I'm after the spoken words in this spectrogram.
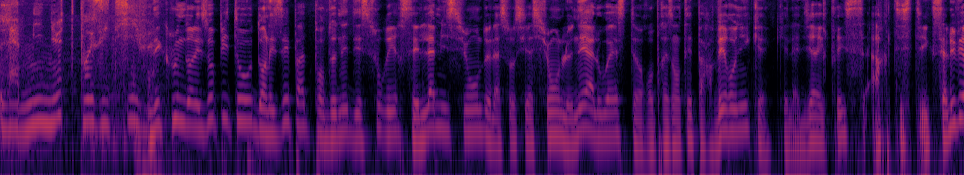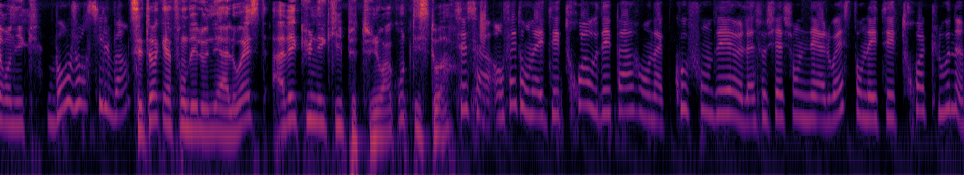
La minute positive. Des clowns dans les hôpitaux, dans les EHPAD pour donner des sourires, c'est la mission de l'association Le Nez à l'Ouest, représentée par Véronique, qui est la directrice artistique. Salut Véronique. Bonjour Sylvain. C'est toi qui as fondé Le Nez à l'Ouest avec une équipe. Tu nous racontes l'histoire? C'est ça. En fait, on a été trois au départ. On a cofondé euh, l'association Le Nez à l'Ouest. On a été trois clowns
